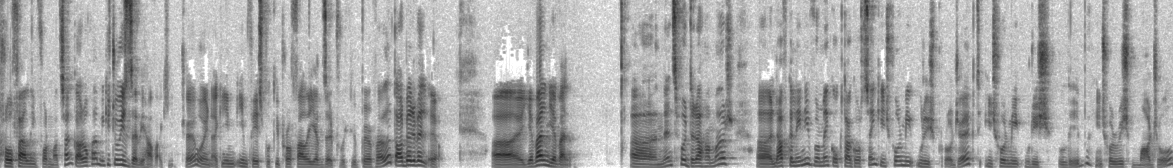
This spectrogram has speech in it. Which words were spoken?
profile ինֆորմացիան կարող է մի քիչ ուրիշ ձևի հավաքի, չէ՞։ Օրինակ իմ իմ Facebook-ի profile-ը եւ ձեր Facebook-ի profile-ը տարբերվել է եւ այլն եւ այլն։ Նենց որ դրա համար լավ կլինի, որ մենք օգտագործենք ինչ որ մի ուրիշ project, ինչ որ մի ուրիշ lib, ինչ որ ուրիշ module,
